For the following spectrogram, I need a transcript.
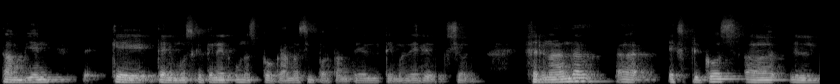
también que tenemos que tener unos programas importantes en el tema de reducción. Fernanda ah, explicó ah, el,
